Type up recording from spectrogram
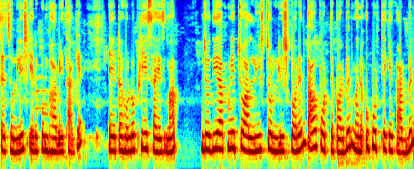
ছেচল্লিশ এরকমভাবেই থাকে। এটা হলো ফ্রি সাইজ মাপ যদি আপনি চুয়াল্লিশ, চল্লিশ পরেন তাও পড়তে পারবেন মানে উপর থেকে কাটবেন।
